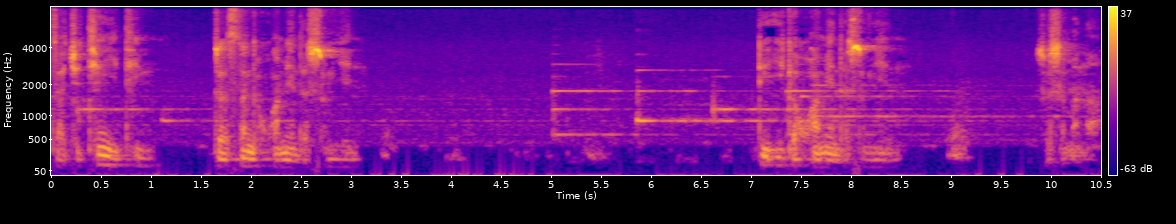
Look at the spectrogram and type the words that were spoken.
再去听一听这三个画面的声音。第一个画面的声音是什么呢？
